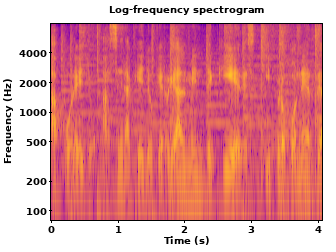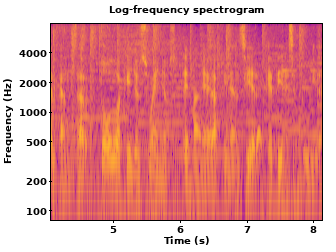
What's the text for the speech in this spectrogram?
a por ello, hacer aquello que realmente quieres y proponerte alcanzar todos aquellos sueños de manera financiera que tienes en tu vida.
